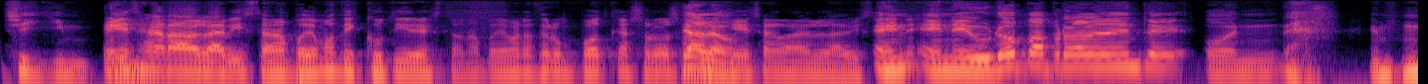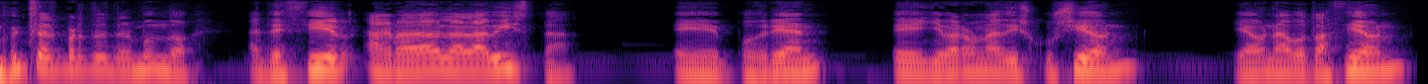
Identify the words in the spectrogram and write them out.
Xi Jinping. ¿Qué es agradable a la vista? No podemos discutir esto, ¿no? Podemos hacer un podcast solo sobre Claro. qué es agradable a la vista. En, en Europa probablemente, o en, en muchas partes del mundo, decir agradable a la vista, eh, podrían eh, llevar a una discusión y a una votación.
